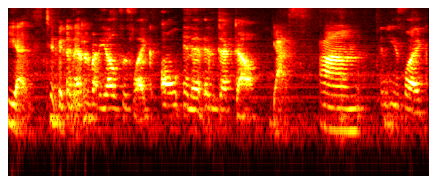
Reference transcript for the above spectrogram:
he is typically. And everybody else is like all in it and decked out. Yes. Um, And he's like,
